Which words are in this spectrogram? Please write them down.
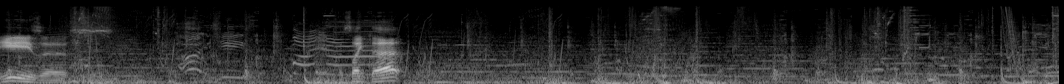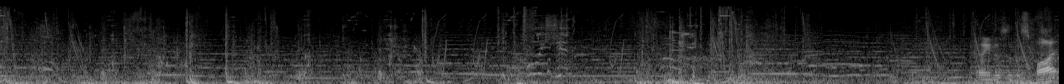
Jesus. Just like that? I think this is the spot.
